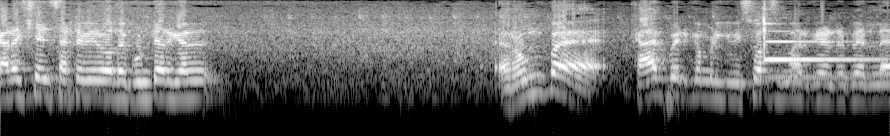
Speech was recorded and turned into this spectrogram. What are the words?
கலெக்ஷன் சட்டவிரோத குண்டர்கள் ரொம்ப கார்பரேட் கம்பெனிக்கு விசுவாசமாக இருக்கிற பேரில்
